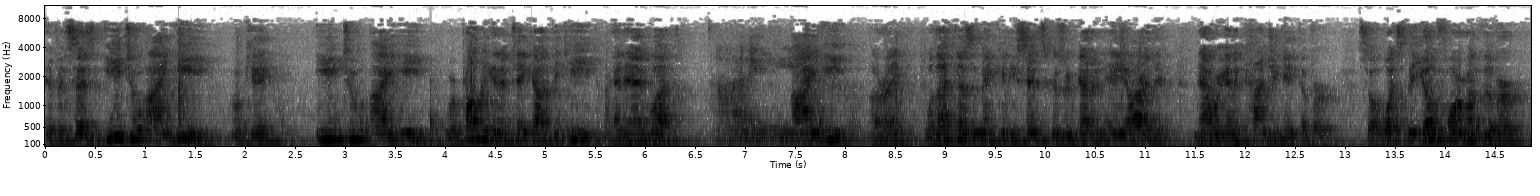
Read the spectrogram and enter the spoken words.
if it says E to I E, okay, E to I E, we're probably going to take out the E and add what? I E. All right? Well, that doesn't make any sense because we've got an AR there. Now we're going to conjugate the verb. So, what's the yo form of the verb?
